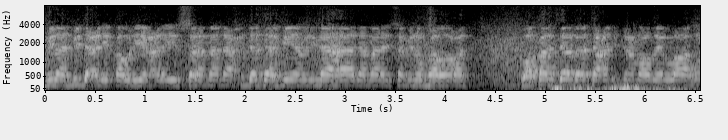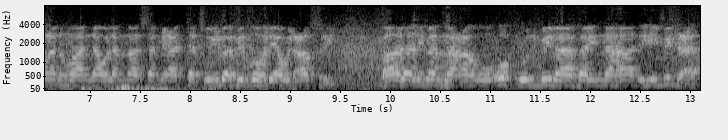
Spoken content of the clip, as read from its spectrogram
من البدع لقوله عليه السلام من أحدث في أمرنا هذا ما ليس منه فهو رد. وقد ثبت عن ابن عمر رضي الله عنه أنه لما سمع التتويب في الظهر أو العصر قال لمن معه اخرج بنا فإن هذه بدعة.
